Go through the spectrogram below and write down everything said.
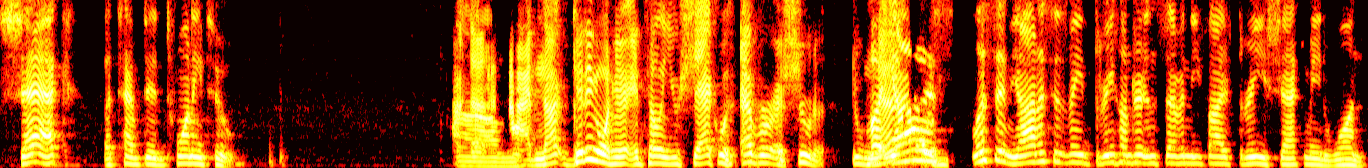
Shaq attempted 22. Um, I'm not getting on here and telling you Shaq was ever a shooter. Do but not. Giannis, listen, Giannis has made 375 threes. Shaq made one.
